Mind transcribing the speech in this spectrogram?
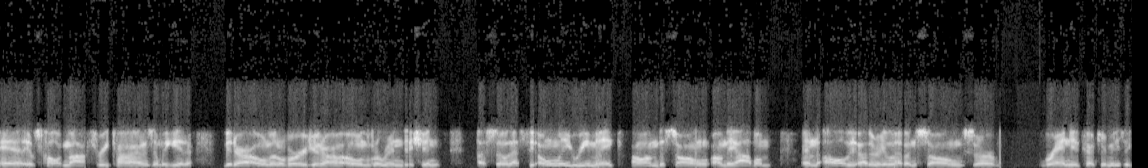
and it was called Knock Three Times, and we get a, did our own little version, our own little rendition. Uh, so that's the only remake on the song on the album, and all the other 11 songs are brand new country music.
